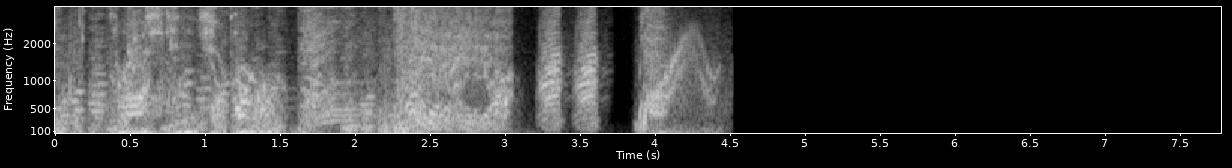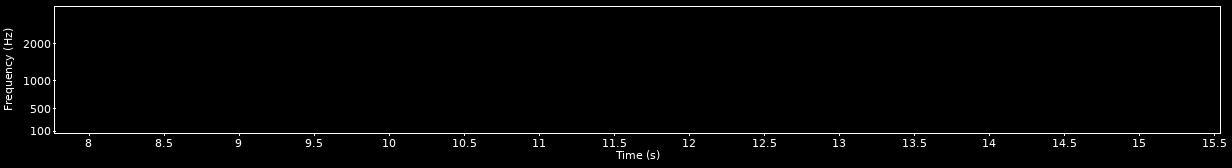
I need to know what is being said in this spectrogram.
Questionable.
